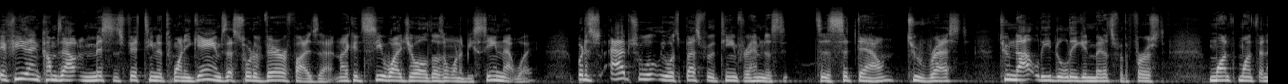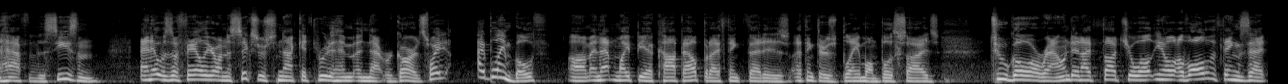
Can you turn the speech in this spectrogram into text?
If he then comes out and misses 15 to 20 games, that sort of verifies that. And I could see why Joel doesn't want to be seen that way. But it's absolutely what's best for the team for him to to sit down, to rest, to not lead the league in minutes for the first month, month and a half of the season. And it was a failure on the Sixers to not get through to him in that regard. So I, I blame both. Um, and that might be a cop out, but I think that is I think there's blame on both sides to go around. And I thought Joel, you know, of all the things that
